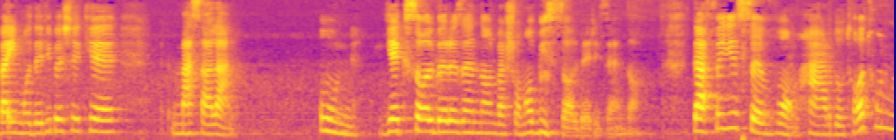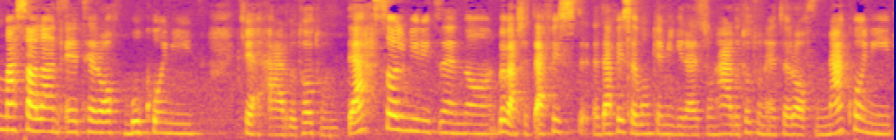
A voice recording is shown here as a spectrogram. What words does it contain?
و این مدلی بشه که مثلا اون یک سال بره زندان و شما 20 سال بری زندان. دفعه سوم هر دوتاتون مثلا اعتراف بکنید که هر دوتاتون ده سال میرید زندان. ببخشید دفعه, دفعه سوم که میگیردتون هر دوتاتون اعتراف نکنید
